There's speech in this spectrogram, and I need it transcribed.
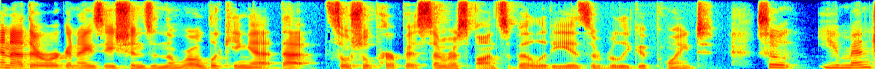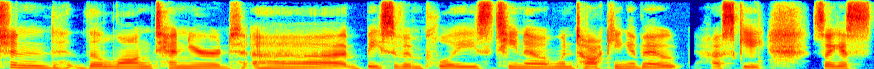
and other organizations in the world looking at that social purpose and responsibility is a really good point. So you mentioned the long tenured uh, base of employees, Tina, when talking about Husky. So I guess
